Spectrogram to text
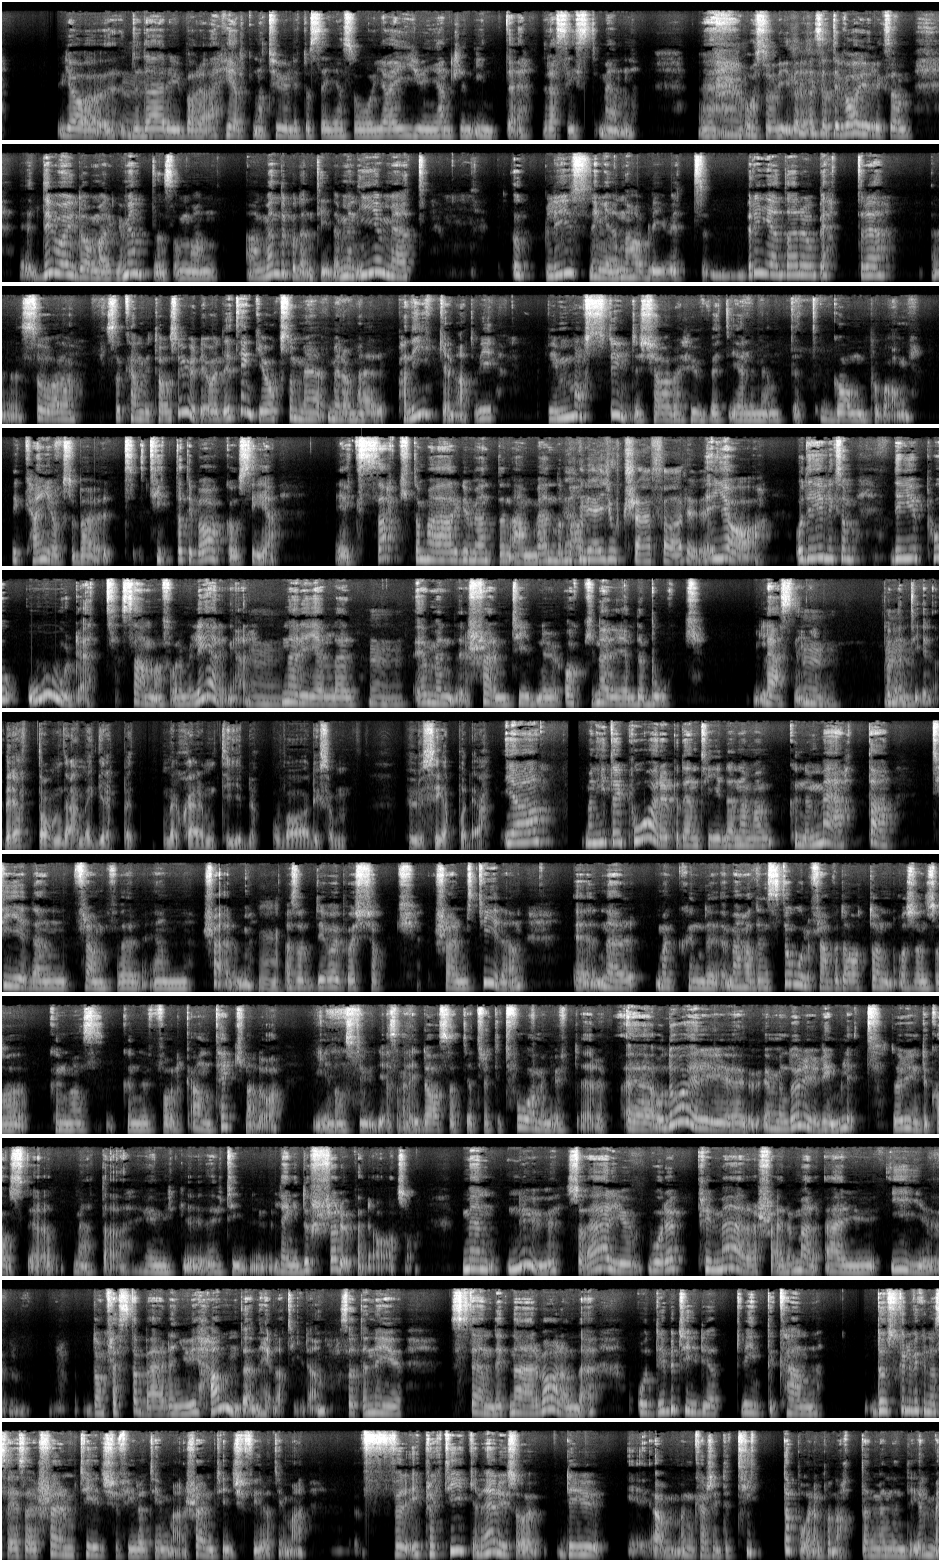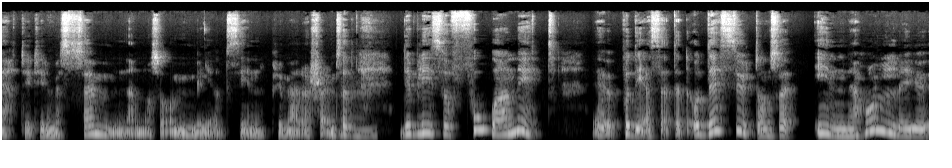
Ja, Det Mm. där är ju bara helt naturligt att säga så. Jag är ju egentligen inte rasist men eh, och så vidare. Så det var ju liksom det var ju de argumenten som man använde på den tiden. Men i och med att upplysningen har blivit bredare och bättre eh, så, så kan vi ta oss ur det. Och det tänker jag också med, med de här panikerna. Att vi, vi måste inte köra huvudet i elementet gång på gång. Vi kan ju också bara titta tillbaka och se exakt de här argumenten använder man. Vi har gjort så här förut. Ja, och det är, liksom, det är ju på ordet samma formuleringar Mm. när det gäller Mm. ja, men, skärmtid nu och när det gällde bokläsning Mm. på den Mm. tiden. Berätta om det här med greppet med skärmtid och vad, liksom, hur du ser på det. Ja, man hittade ju på det på den tiden när man kunde mäta tiden framför en skärm. Mm. Alltså det var ju på tjockskärmstiden. Eh, när man, kunde, man hade en stol framför datorn och sen så kunde, man, kunde folk anteckna då i någon studie. Så här, Mm. idag satt jag 32 minuter. Eh, och då är, det ju, ja, men då är det ju rimligt. Då är det ju inte konstigt att mäta hur, mycket, hur, tid, hur länge duschar du per dag och så. Men nu så är ju våra primära skärmar är ju i de flesta bär den ju i handen hela tiden. Så att den är ju ständigt närvarande. Och det betyder ju att vi inte kan... Då skulle vi kunna säga så här, skärmtid 24 timmar, skärmtid 24 timmar. För i praktiken är det ju så, det är ju, ja, man kanske inte tittar på den på natten, men en del mäter ju till och med sömnen och så med sin primära skärm. Så Mm. det blir så fånigt eh, på det sättet. Och dessutom så innehåller ju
